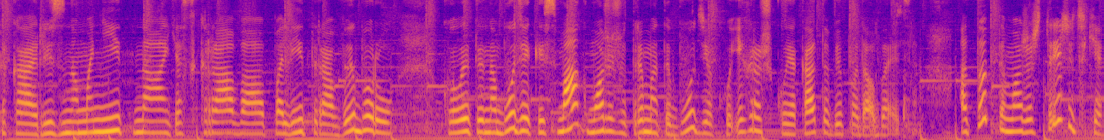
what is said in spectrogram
така різноманітна, яскрава палітра вибору, коли ти на будь-який смак можеш отримати будь-яку іграшку, яка тобі подобається. А тут ти можеш трішечки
